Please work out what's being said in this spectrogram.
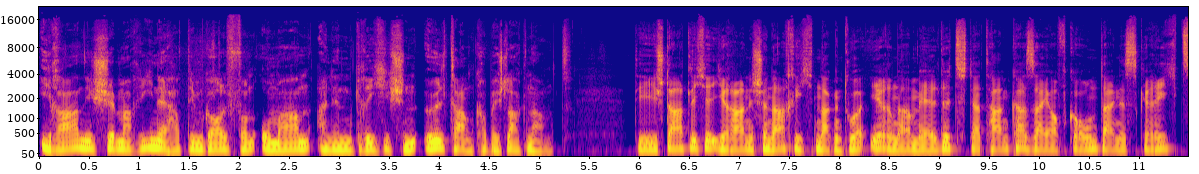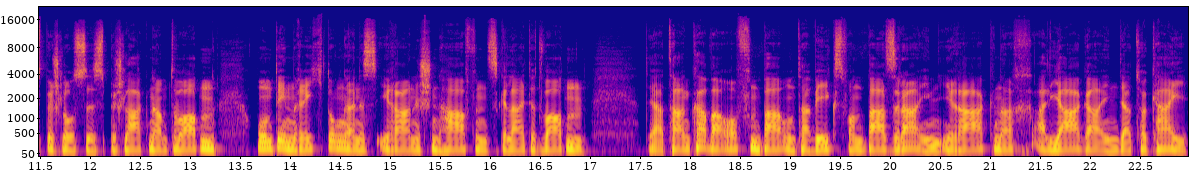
iranische Marine hat im Golf von Oman einen griechischen Öltanker beschlagnahmt. Die staatliche iranische Nachrichtenagentur IRNA meldet, der Tanker sei aufgrund eines Gerichtsbeschlusses beschlagnahmt worden und in Richtung eines iranischen Hafens geleitet worden. Der Tanker war offenbar unterwegs von Basra in Irak nach Aliaga in der Türkei.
